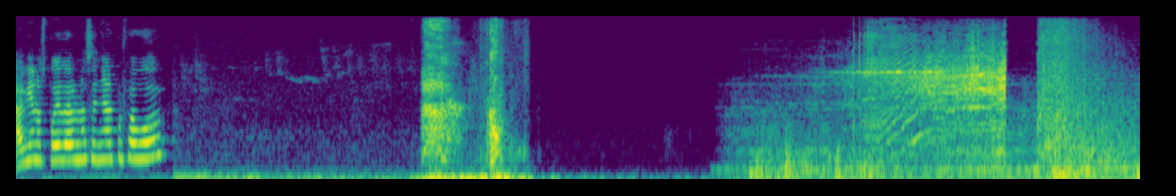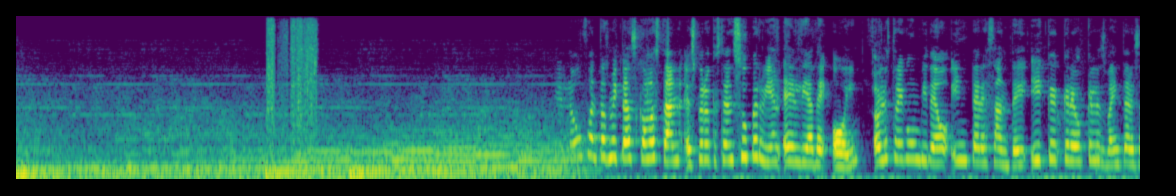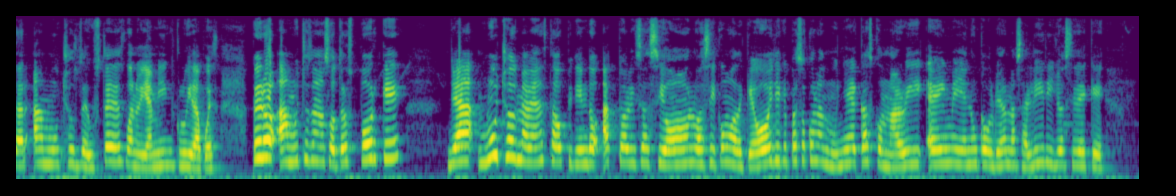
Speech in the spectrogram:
¿Alguien nos puede dar una señal, por favor? ¿Cómo están? Espero que estén súper bien el día de hoy. Hoy les traigo un video interesante y que creo que les va a interesar a muchos de ustedes, bueno y a mí incluida pues, pero a muchos de nosotros porque ya muchos me habían estado pidiendo actualización o así como de que, oye, ¿qué pasó con las muñecas, con Marie, Amy? Ya nunca volvieron a salir y yo así de que,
